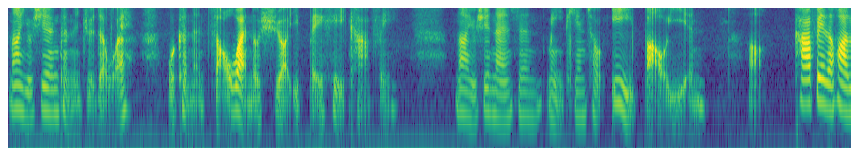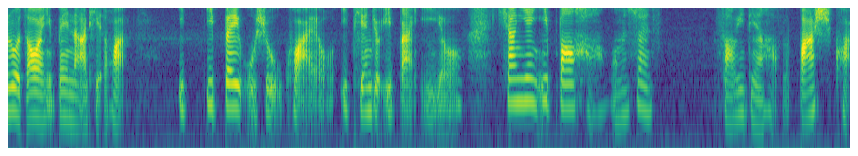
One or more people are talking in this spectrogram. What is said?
那有些人可能觉得，喂，我可能早晚都需要一杯黑咖啡。那有些男生每天抽一包烟啊，咖啡的话，如果早晚一杯拿铁的话。一一杯五十五块哦，一天就一百一哦。香烟一包好，我们算少一点好了，八十块。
